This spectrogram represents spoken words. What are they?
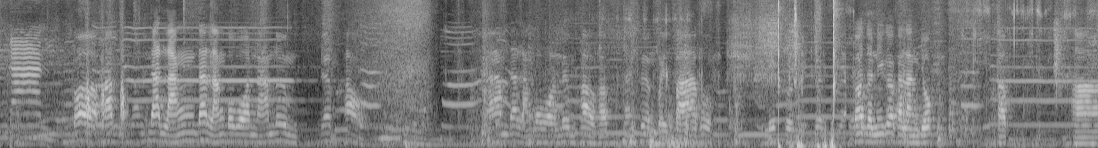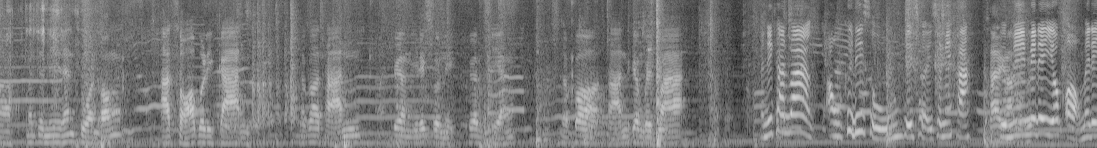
นการ ก็ครับด้านหลังด้านหลังบวรน้ำเริ่มเริ่มเข้า น้ำด้านหลังบวรเริ่มเข้าครับทั้งเครื่องไฟฟ้าพวกอิเล็กทรอนิกส์เครื่องเสียงก็ตอนนี้ก็กำลังยกครับอ่ามันจะมีทั้งส่วนของอาสอบริการ แล้วก็ฐานเครื่องอิเล็กทรอนิกส์เครื่องเสียง แล้วก็ฐานเครื่องไฟฟ้า อันนี้คาดว่าเอาขึ้นที่สูงเฉยๆใช่ไหมคะ ใช่ครับ คือไม่ไม่ได้ยกออกไม่ได้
